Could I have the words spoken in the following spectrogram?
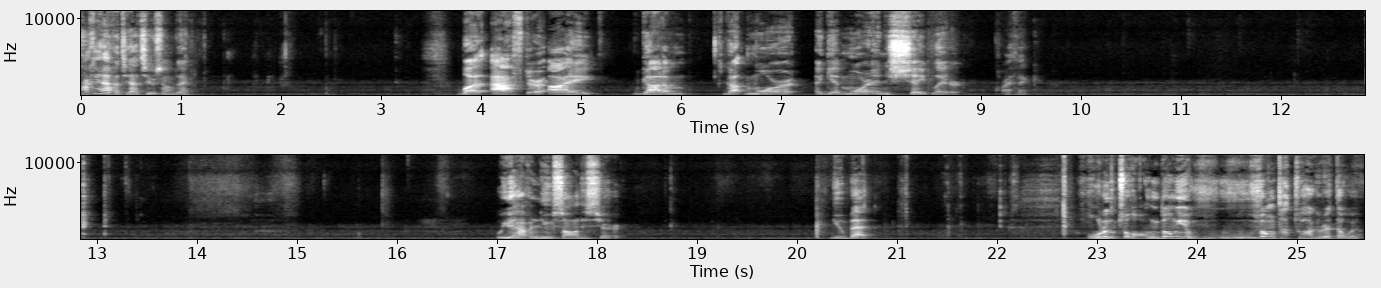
I can have a tattoo someday. But after I got him, got more, I get more in shape later. I think. Will you have a new song this year? You bet. 오른쪽 엉덩이에 우, 우정 타투 하기로 했다고요?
